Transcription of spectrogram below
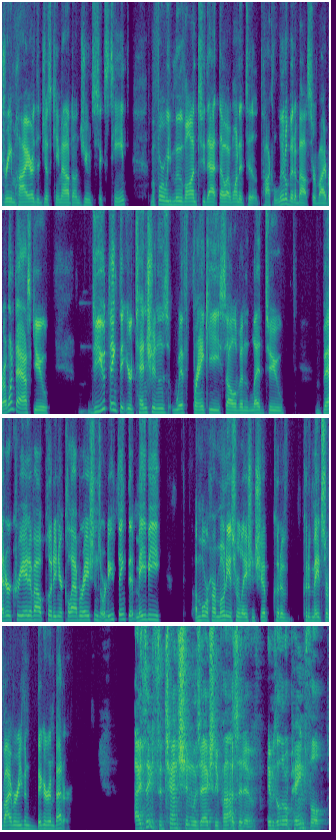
Dream Higher that just came out on June 16th. Before we move on to that, though, I wanted to talk a little bit about Survivor. I wanted to ask you do you think that your tensions with Frankie Sullivan led to better creative output in your collaborations, or do you think that maybe a more harmonious relationship could have could have made Survivor even bigger and better? I think the tension was actually positive. It was a little painful,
